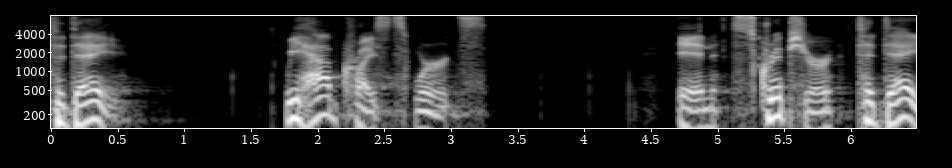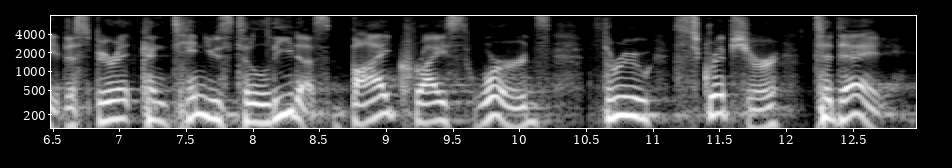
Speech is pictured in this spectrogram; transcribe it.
today. We have Christ's words in Scripture today. The Spirit continues to lead us by Christ's words through Scripture today.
